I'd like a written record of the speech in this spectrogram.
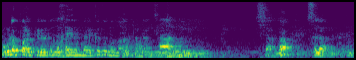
കൂടെ പറപ്പിലുള്ള ഹൈറും ബർക്കത്തും അള്ളാഹു പ്രദാനം ചെയ്യട്ടെ. ഇൻഷാ അല്ലാ അസ്സലാം അലൈക്കും.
